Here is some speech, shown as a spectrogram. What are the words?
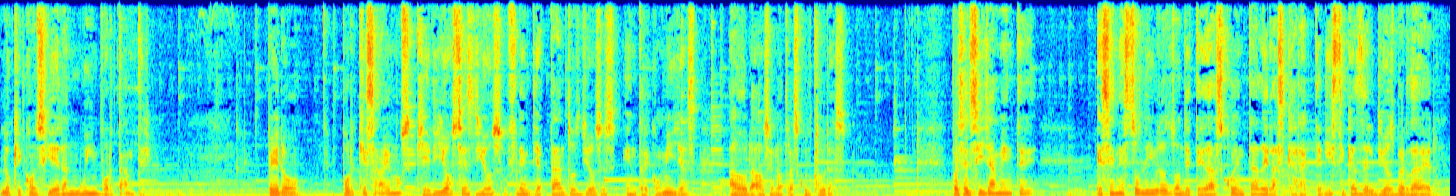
lo que consideran muy importante. Pero, ¿por qué sabemos que Dios es Dios frente a tantos dioses, entre comillas, adorados en otras culturas? Pues sencillamente es en estos libros donde te das cuenta de las características del Dios verdadero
